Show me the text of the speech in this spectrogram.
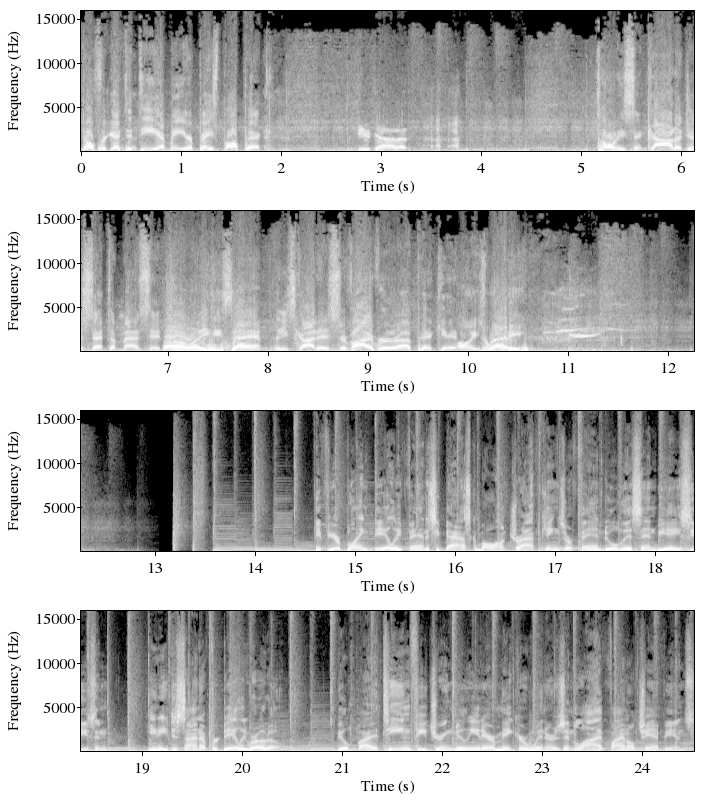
don't forget to DM me your baseball pick. You got it. Tony Cincotta just sent a message. Oh, what is he saying? He's got his survivor uh, pick in. Oh, he's ready. If you're playing daily fantasy basketball on DraftKings or FanDuel this NBA season, you need to sign up for Daily Roto. Built by a team featuring millionaire maker winners and live final champions,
